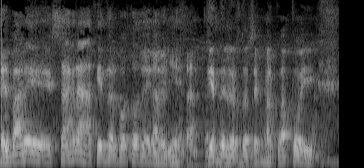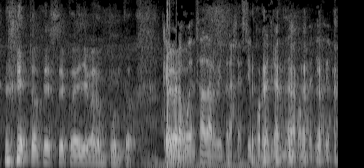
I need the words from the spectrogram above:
El bar es Sagra haciendo el voto de la belleza. ¿Quién de los dos es más guapo? Y entonces se puede llevar un punto. Qué Pero... vergüenza de arbitraje. Estoy por retirarme de la competición.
